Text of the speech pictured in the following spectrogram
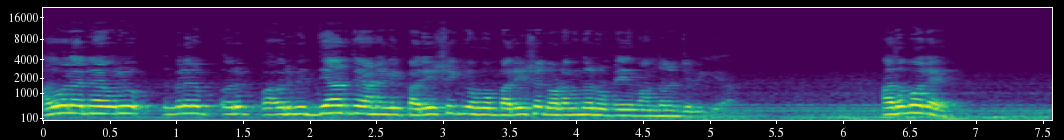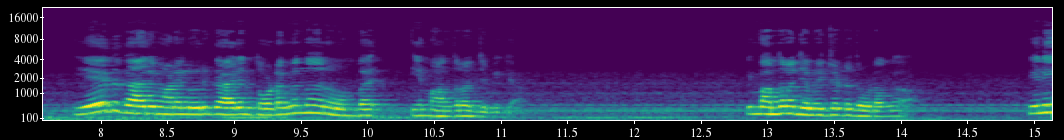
അതുപോലെ തന്നെ ഒരു നിങ്ങളൊരു ഒരു ഒരു വിദ്യാർത്ഥിയാണെങ്കിൽ പരീക്ഷയ്ക്ക് പോകുമ്പോൾ പരീക്ഷ തുടങ്ങുന്നതിന് മുമ്പ് ഈ മന്ത്രം ജപിക്കുക. അതുപോലെ ഏത് കാര്യമാണെങ്കിലും ഒരു കാര്യം തുടങ്ങുന്നതിന് മുമ്പ് ഈ മന്ത്രം ജപിക്കാം ഈ മന്ത്രം ജപിച്ചിട്ട് തുടങ്ങുക. ഇനി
